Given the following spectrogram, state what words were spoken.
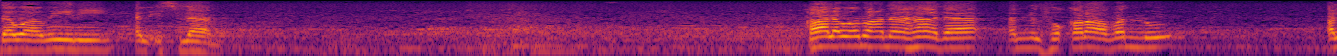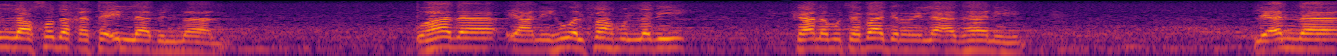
دواوين الإسلام. قال ومعنى هذا أن الفقراء ظنوا أن لا صدقة إلا بالمال. وهذا يعني هو الفهم الذي كان متبادرا إلى أذهانهم. لأن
